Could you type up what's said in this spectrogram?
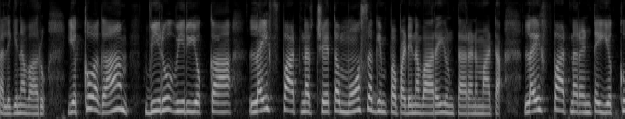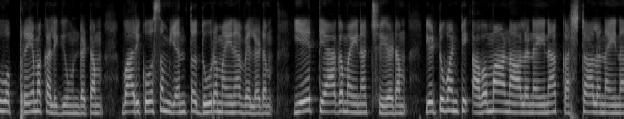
కలిగిన వారు. ఎక్కువగా వీరు వీరి యొక్క లైఫ్ పార్ట్నర్ చేత మోసగింపబడిన వారై ఉంటారనమాట లైఫ్ పార్ట్నర్ అంటే ఎక్కువ ప్రేమ కలిగి ఉండటం వారి కోసం ఎంత దూరమైనా వెళ్ళడం ఏ త్యాగమైనా చేయడం ఎటువంటి అవమానాలనైనా కష్టాలనైనా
